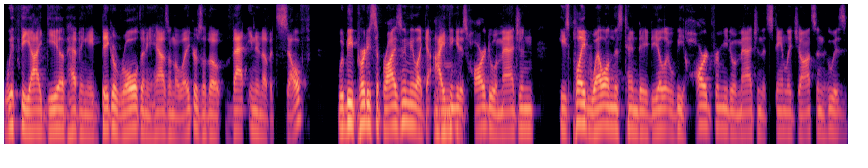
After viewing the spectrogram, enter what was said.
with the idea of having a bigger role than he has on the Lakers, although that in and of itself would be pretty surprising to me. Like, I Mm-hmm. think it is hard to imagine he's played well on this 10 day deal. It would be hard for me to imagine that Stanley Johnson, who is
